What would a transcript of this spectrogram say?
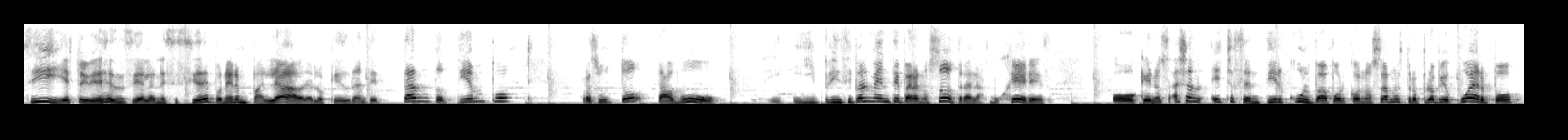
Sí, esto evidencia la necesidad de poner en palabras lo que durante tanto tiempo resultó tabú y, principalmente para nosotras, las mujeres, o que nos hayan hecho sentir culpa por conocer nuestro propio cuerpo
